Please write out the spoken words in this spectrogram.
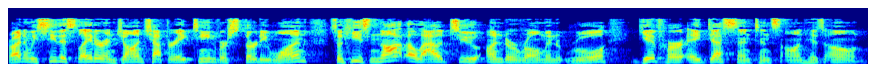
Right? And we see this later in John chapter 18 verse 31. So he's not allowed to, under Roman rule, give her a death sentence on his own.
